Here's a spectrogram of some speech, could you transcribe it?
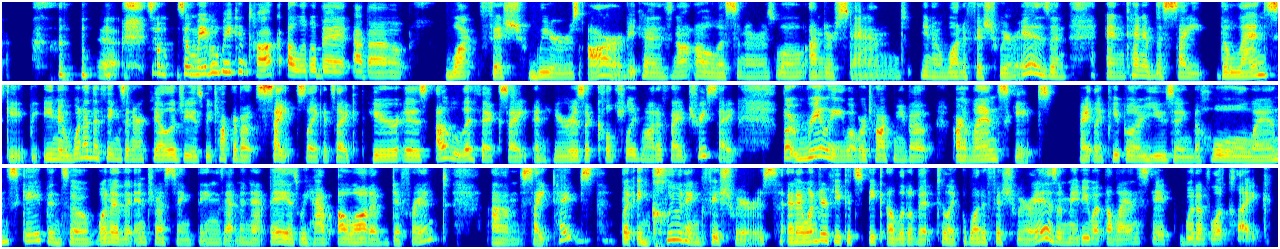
Yeah. so so maybe we can talk a little bit about what fish weirs are because not all listeners will understand you know what a fish weir is and and kind of the site the landscape you know one of the things in archaeology is we talk about sites like it's like here is a lithic site and here is a culturally modified tree site but really what we're talking about are landscapes right? Like people are using the whole landscape. And so one of the interesting things at Minette Bay is we have a lot of different um, site types, but including fish weirs. And I wonder if you could speak a little bit to like what a fish weir is and maybe what the landscape would have looked like.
